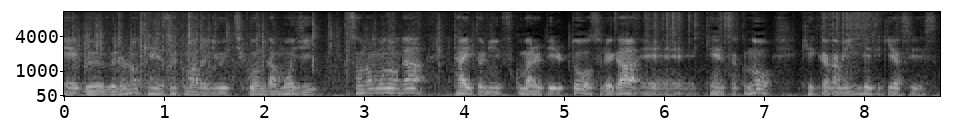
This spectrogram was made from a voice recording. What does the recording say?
えー、Google の検索窓に打ち込んだ文字そのものがタイトルに含まれていると、それが、えー、検索の結果画面に出てきやすいです。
